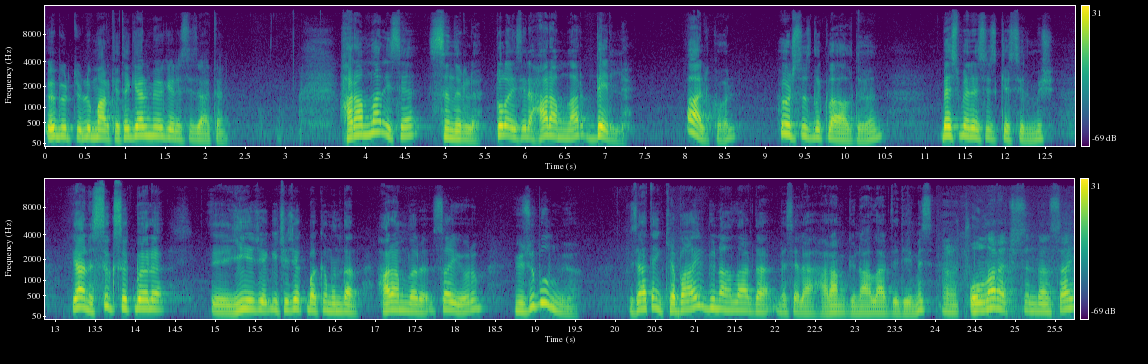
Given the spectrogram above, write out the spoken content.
Öbür türlü markete gelmiyor gerisi zaten. Haramlar ise sınırlı. Dolayısıyla haramlar belli. Alkol, hırsızlıkla aldığın, besmelesiz kesilmiş. Yani sık sık böyle e, yiyecek, içecek bakımından haramları sayıyorum. Yüzü bulmuyor. Zaten kebair günahlar da mesela haram günahlar dediğimiz Evet. onlar açısından say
